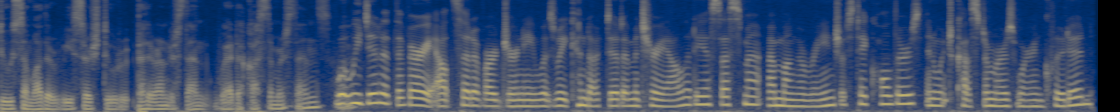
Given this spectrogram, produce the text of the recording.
do some other research to better understand where the customer stands? What we did at the very outset of our journey was we conducted a materiality assessment among a range of stakeholders in which customers were included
